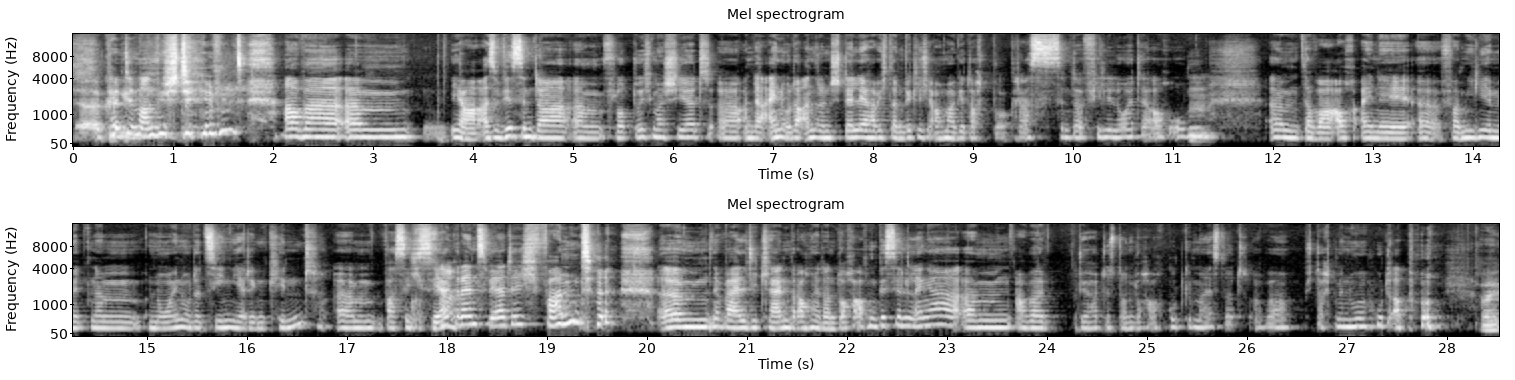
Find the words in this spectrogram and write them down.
Äh, könnte man bestimmt. Aber ähm, ja, also wir sind da ähm, flott durchmarschiert. Äh, an der einen oder anderen Stelle habe ich dann wirklich auch mal gedacht, boah, krass, sind da viele Leute auch oben. Mhm. Ähm, da war auch eine äh, Familie mit einem neun- oder zehnjährigen Kind, ähm, was ich sehr ja. grenzwertig fand, ähm, weil die Kleinen brauchen ja dann doch auch ein bisschen länger. Ähm, aber der hat es dann doch auch gut gemeistert. Aber ich dachte mir nur, Hut ab. Aber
